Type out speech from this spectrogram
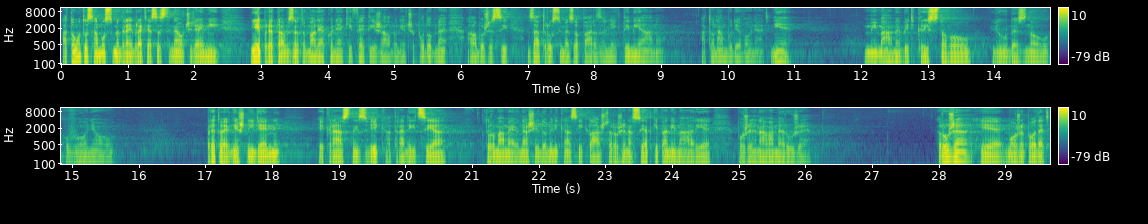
A tomuto sa musíme, drahí bratia a sestry, naučiť aj my. Nie preto, aby sme to mali ako nejaký fetíž alebo niečo podobné, alebo že si zatrúsime zo pár zrniek tymiánu a to nám bude voňať. Nie. My máme byť Kristovou ľúbeznou vôňou. Preto aj v dnešný deň je krásny zvyk a tradícia, ktorú máme aj v našich dominikánskych kláštoroch, že na Sviatky Pany Márie požehnávame rúže. Rúža je, môžeme povedať,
